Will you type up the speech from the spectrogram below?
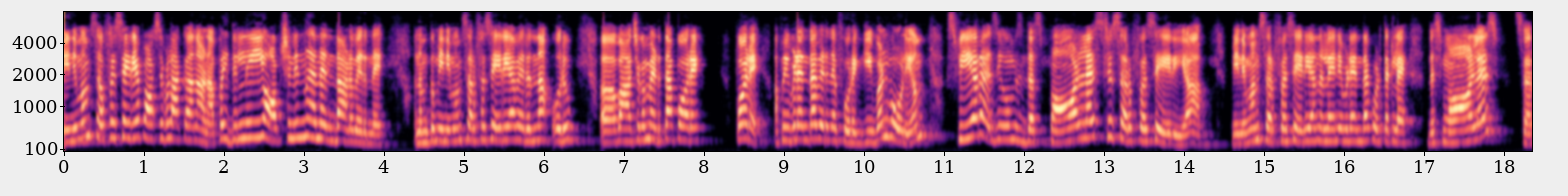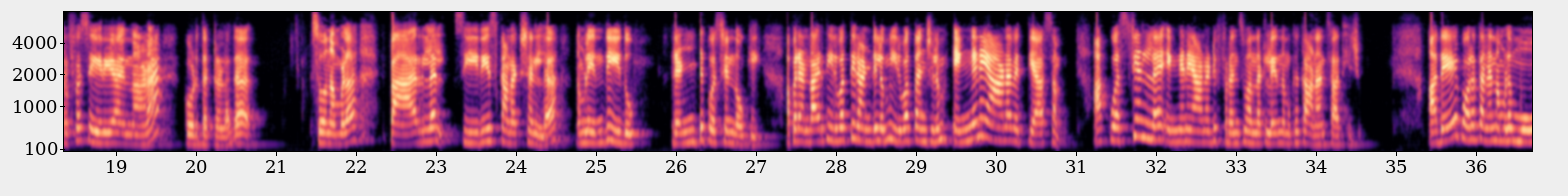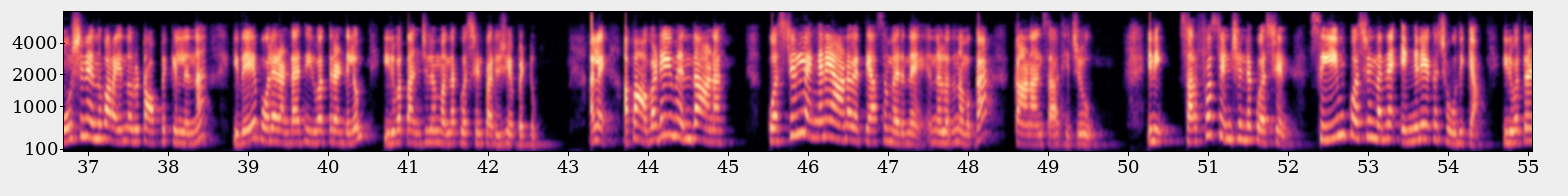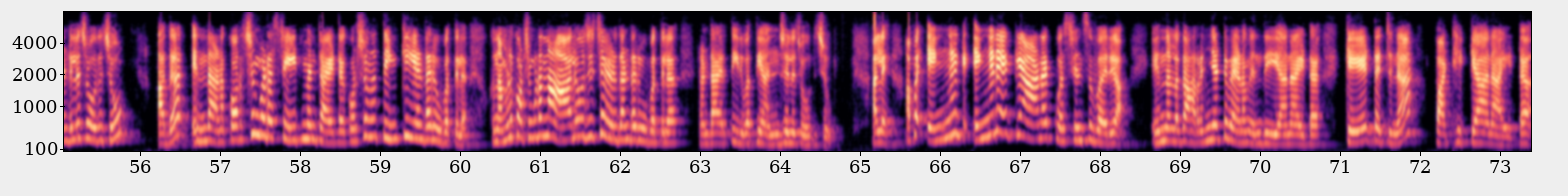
മിനിമം സർഫസ് ഏരിയ പോസിബിൾ ആക്കാന്നാണ്. അപ്പൊ ഇതിൽ ഈ ഓപ്ഷനിൽ നിന്ന് തന്നെ എന്താണ് വരുന്നത് നമുക്ക് മിനിമം സർഫസ് ഏരിയ വരുന്ന ഒരു വാചകം എടുത്താൽ പോരെ? പോരെ. അപ്പൊ ഇവിടെ എന്താ വരുന്നത് for a given volume sphere assumes the smallest surface area minimum surface area എന്നുള്ളതിന് ഇവിടെ എന്താ കൊടുത്തിട്ടുള്ളത് ദ സ്മോളസ്റ്റ് സർഫസ് ഏരിയ എന്നാണ് കൊടുത്തിട്ടുള്ളത്. സോ നമ്മൾ പാരലൽ സീരീസ് കണക്ഷനിൽ നമ്മൾ എന്ത് ചെയ്തു? രണ്ട് ക്വസ്റ്റ്യൻ നോക്കി. അപ്പൊ രണ്ടായിരത്തി ഇരുപത്തി രണ്ടിലും ഇരുപത്തി അഞ്ചിലും എങ്ങനെയാണ് വ്യത്യാസം? ആ ക്വസ്റ്റ്യനിൽ എങ്ങനെയാണ് ഡിഫറൻസ് വന്നിട്ടുള്ളതെന്ന് നമുക്ക് കാണാൻ സാധിച്ചു. അതേപോലെ തന്നെ നമ്മൾ മോഷൻ എന്ന് പറയുന്ന ഒരു ടോപ്പിക്കിൽ നിന്ന് ഇതേപോലെ രണ്ടായിരത്തി ഇരുപത്തിരണ്ടിലും ഇരുപത്തി അഞ്ചിലും വന്ന ക്വസ്റ്റ്യൻ പരിചയപ്പെട്ടു. അല്ലെ? അപ്പൊ അവിടെയും എന്താണ്? ക്വസ്റ്റ്യനിൽ എങ്ങനെയാണ് വ്യത്യാസം വരുന്നത് എന്നുള്ളത് നമുക്ക് കാണാൻ സാധിച്ചു. ഇനി സർഫസ് ടെൻഷന്റെ ക്വസ്റ്റ്യൻ സെയിം ക്വസ്റ്റ്യൻ തന്നെ എങ്ങനെയൊക്കെ ചോദിക്കാം? ഇരുപത്തിരണ്ടിൽ ചോദിച്ചു. അത് എന്താണ്? കുറച്ചും കൂടെ സ്റ്റേറ്റ്മെന്റ് ആയിട്ട് കുറച്ചൊന്ന് തിങ്ക് ചെയ്യേണ്ട രൂപത്തിൽ. നമ്മൾ കുറച്ചും കൂടെ ഒന്ന് ആലോചിച്ച് എഴുതേണ്ട രൂപത്തിൽ രണ്ടായിരത്തി ഇരുപത്തി അഞ്ചിൽ ചോദിച്ചു. അല്ലെ? അപ്പൊ എങ്ങനെ എങ്ങനെയൊക്കെയാണ് ക്വസ്റ്റ്യൻസ് വരിക എന്നുള്ളത് അറിഞ്ഞിട്ട് വേണം എന്ത് ചെയ്യാനായിട്ട്? കേട്ടറ്റിന് പഠിക്കാനായിട്ട്.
